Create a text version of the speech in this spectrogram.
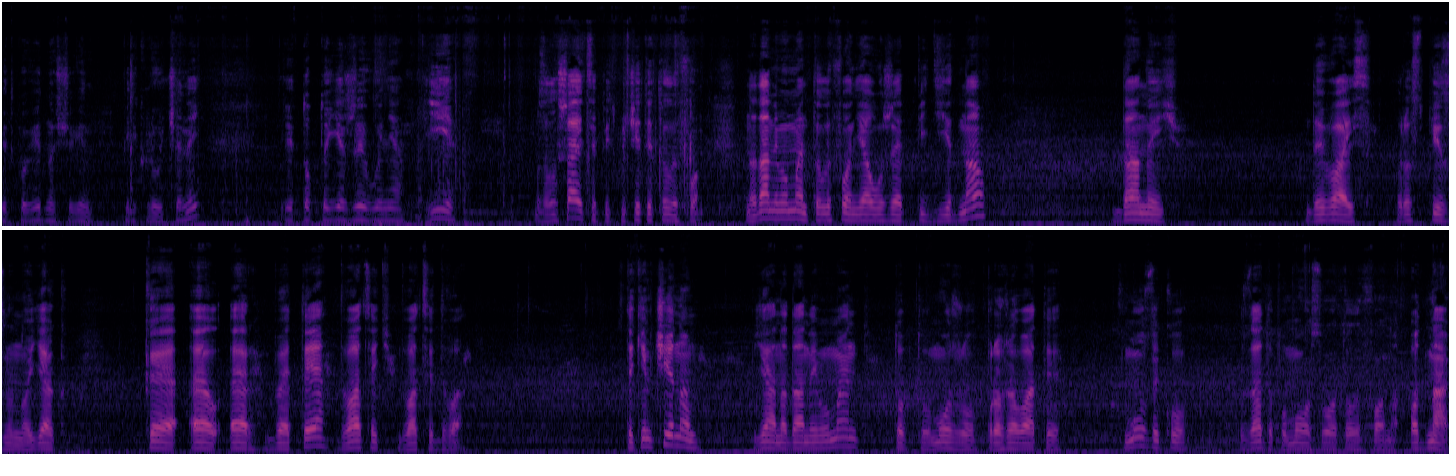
Відповідно, що він підключений, і, тобто є живлення. І залишається підключити телефон. На даний момент телефон я вже під'єднав. Даний девайс розпізнано як KLRBT 2022. Таким чином, я на даний момент тобто, можу програвати музику за допомогою свого телефону. Однак,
